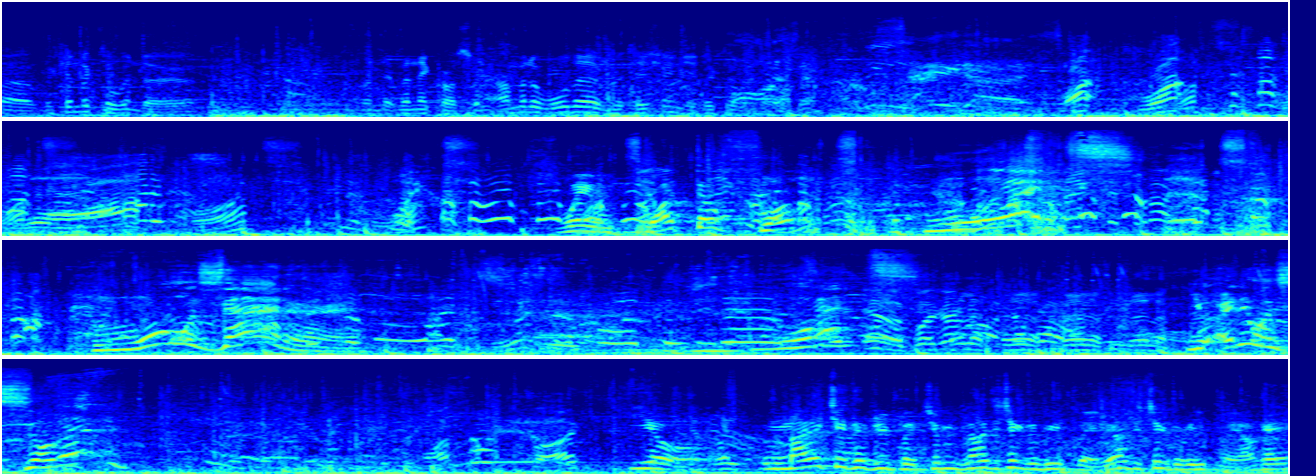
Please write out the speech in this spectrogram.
uh, we can look to window. When they, when they cross, I'm gonna wall the rotation, you look to window, okay? What? What? What? Wait, what the fuck? What? What was that? What? Yo, anyone saw that? What the fuck? Yo, me to check the replay. Remind me to check the replay. Remind me to check the replay, okay?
